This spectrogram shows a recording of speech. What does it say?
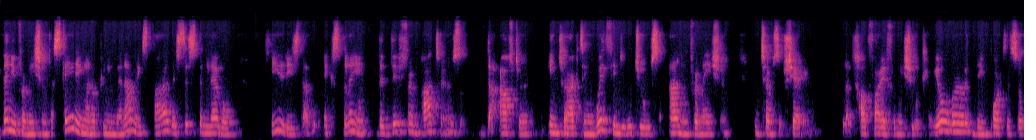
Then information cascading and opinion dynamics are the system level theories that explain the different patterns that after interacting with individuals and information in terms of sharing, like how far information will carry over, the importance of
